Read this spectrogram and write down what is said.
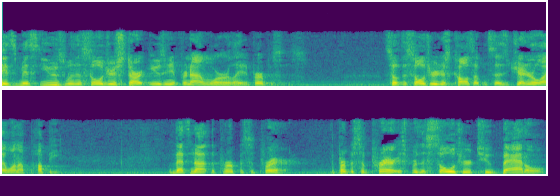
It's misused when the soldiers start using it for non-war related purposes. So if the soldier just calls up and says, General, I want a puppy, that's not the purpose of prayer. The purpose of prayer is for the soldier to battle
